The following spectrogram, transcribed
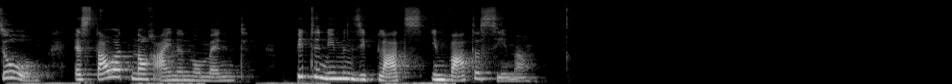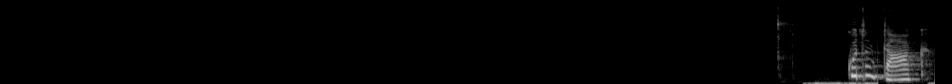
So, es dauert noch einen Moment. Bitte nehmen Sie Platz im Wartezimmer. Guten Tag,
